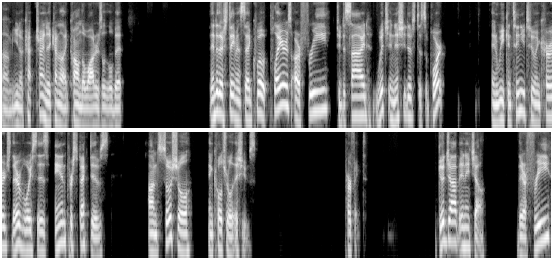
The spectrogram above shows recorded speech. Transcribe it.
Um, you know, trying to kind of like calm the waters a little bit. The end of their statement said, quote, players are free to decide which initiatives to support, and we continue to encourage their voices and perspectives on social and cultural issues. Perfect. Good job, NHL. They are free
